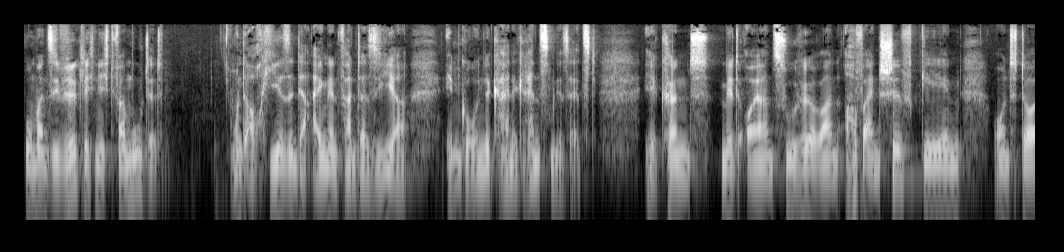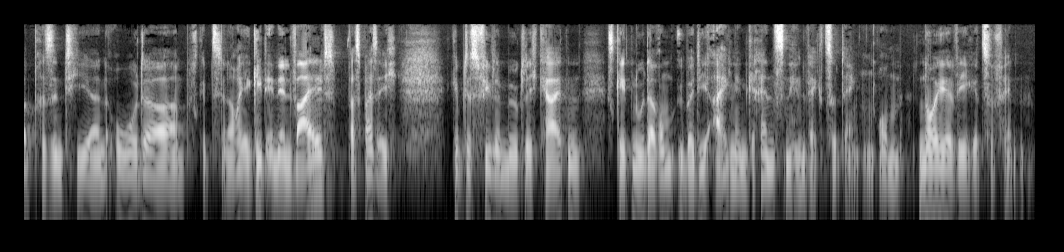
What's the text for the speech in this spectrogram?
wo man sie wirklich nicht vermutet. Und auch hier sind der eigenen Fantasie ja im Grunde keine Grenzen gesetzt. Ihr könnt mit euren Zuhörern auf ein Schiff gehen und dort präsentieren oder, was gibt es noch, ihr geht in den Wald, was weiß ich, gibt es viele Möglichkeiten. Es geht nur darum, über die eigenen Grenzen hinwegzudenken, um neue Wege zu finden.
